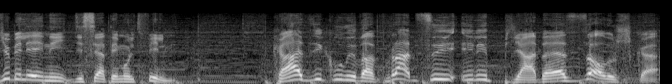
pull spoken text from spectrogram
Юбилейный десятый мультфильм. Кадикулы во Франции или пьяная Золушка?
